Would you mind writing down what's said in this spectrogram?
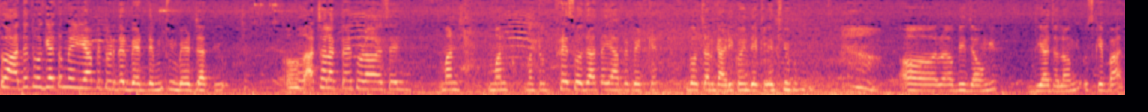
तो आदत हो गया तो मैं यहाँ पे थोड़ी देर बैठ दे, बैठ जाती हूँ। अच्छा लगता है थोड़ा ऐसे, मन मन मतलब फ्रेश हो जाता है यहाँ पे बैठ के दो चार गाड़ी को ही देख लेती हूँ। और अभी जाऊँगी, दिया जलाऊँगी, उसके बाद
